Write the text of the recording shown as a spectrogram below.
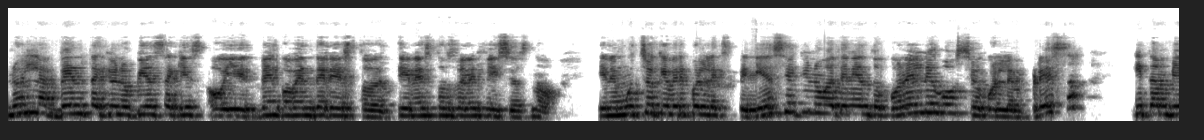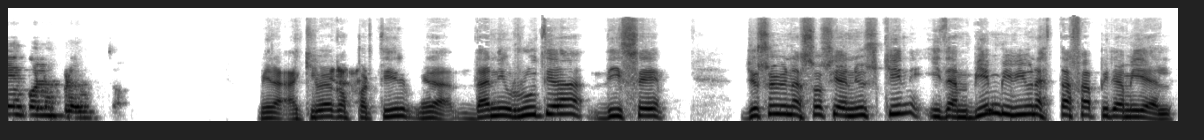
no es la venta que uno piensa que es, oye, vengo a vender esto, tiene estos beneficios, no. Tiene mucho que ver con la experiencia que uno va teniendo con el negocio, con la empresa y también con los productos. Mira, aquí voy a compartir, mira, Dani Urrutia dice, yo soy una socia de Newskin y también viví una estafa piramidal.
